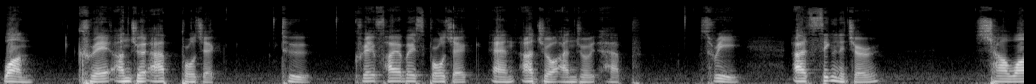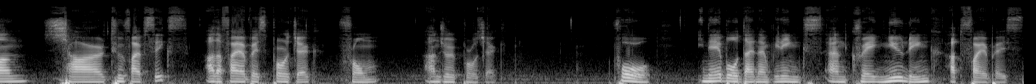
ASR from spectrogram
1. Create Android app project. 2. Create Firebase project and add your Android app. 3. Add signature SHA-1, SHA-256 other Firebase project from Android project. 4. Enable dynamic links and create new link at Firebase.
